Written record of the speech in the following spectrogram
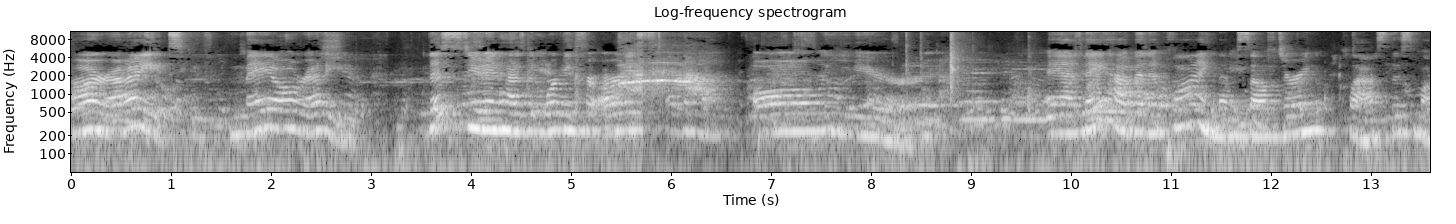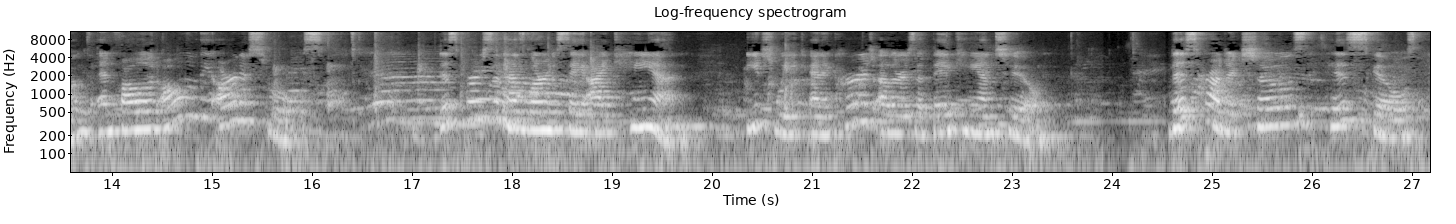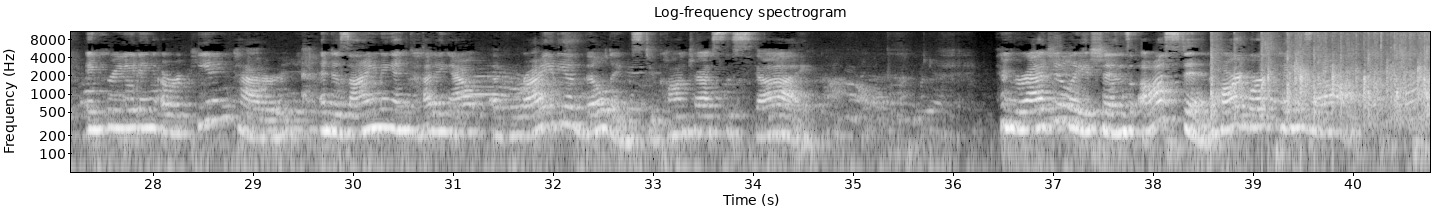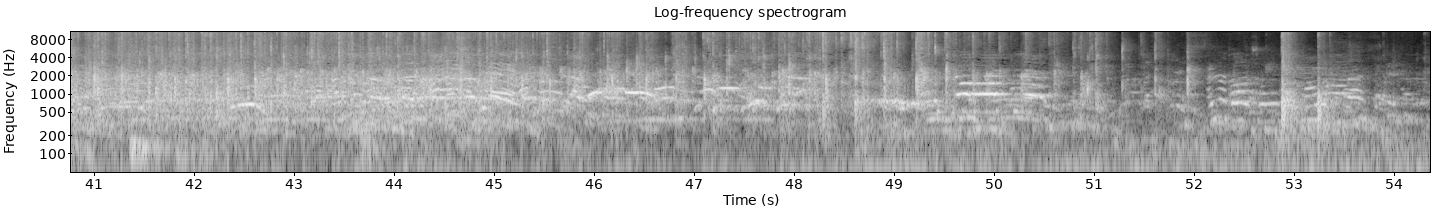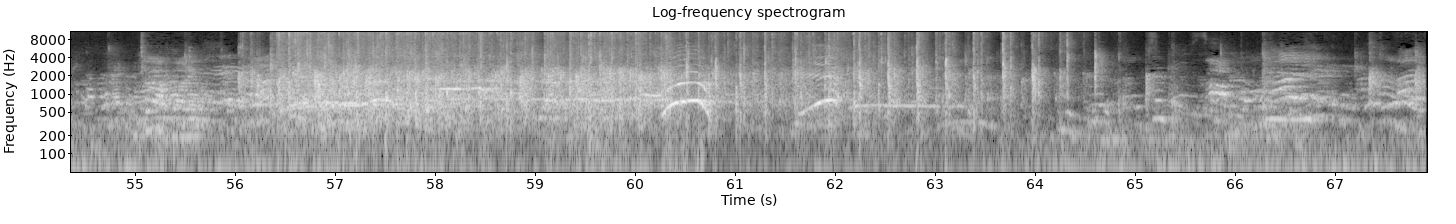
All right, May already. This student has been working for Artists of the Month all year. And they have been applying themselves during class this month and followed all of the artist rules. This person has learned to say I can each week and encourage others that they can too. This project shows his skills in creating a repeating pattern and designing and cutting out a variety of buildings to contrast the sky. Congratulations, Austin. Hard work pays off. job, buddy. Yeah.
